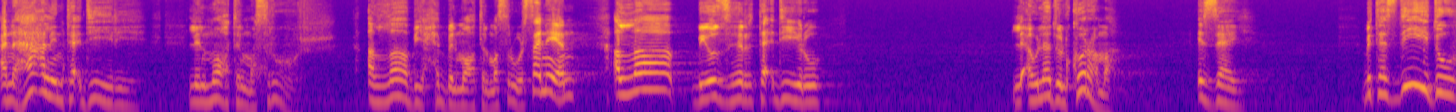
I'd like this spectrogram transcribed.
أنا هعلن تقديري للمعطي المسرور. الله بيحب المعطي المسرور. ثانيا الله بيظهر تقديره لأولاده الكرمة. إزاي؟ بتسديده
